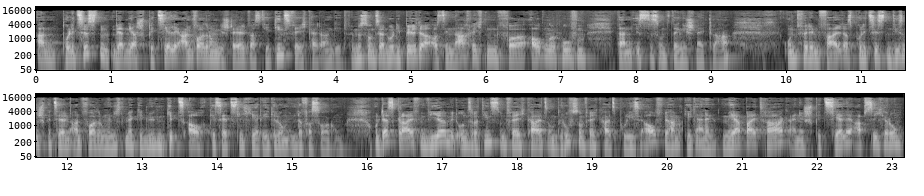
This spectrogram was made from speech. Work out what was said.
An Polizisten werden ja spezielle Anforderungen gestellt, was die Dienstfähigkeit angeht. Wir müssen uns ja nur die Bilder aus den Nachrichten vor Augen rufen, dann ist es uns, denke ich, schnell klar. Und für den Fall, dass Polizisten diesen speziellen Anforderungen nicht mehr genügen, gibt es auch gesetzliche Regelungen in der Versorgung. Und das greifen wir mit unserer Dienstunfähigkeits- und Berufsunfähigkeitspolice auf. Wir haben gegen einen Mehrbeitrag eine spezielle Absicherung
